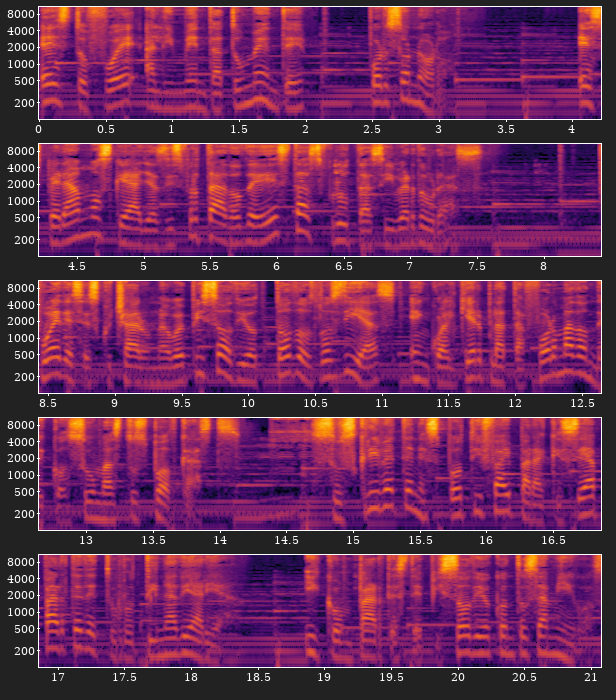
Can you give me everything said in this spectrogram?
Esto fue Alimenta tu mente por Sonoro. Esperamos que hayas disfrutado de estas frutas y verduras. Puedes escuchar un nuevo episodio todos los días en cualquier plataforma donde consumas tus podcasts. Suscríbete en Spotify para que sea parte de tu rutina diaria y comparte este episodio con tus amigos.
